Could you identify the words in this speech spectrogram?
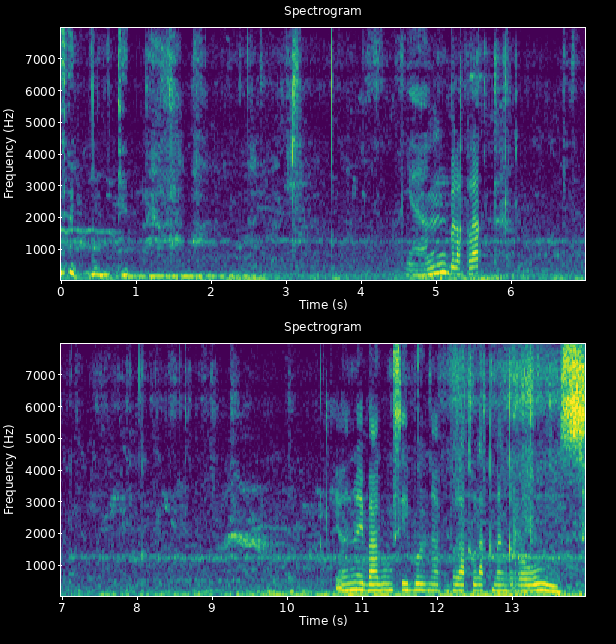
pumikit. Yan, bulaklak. Yan, may bagong sibol na bulaklak ng rose.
